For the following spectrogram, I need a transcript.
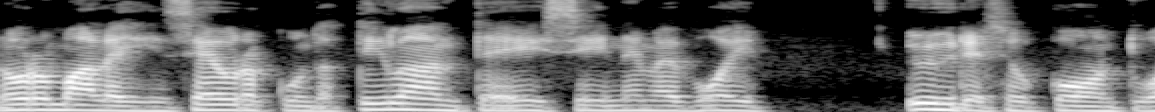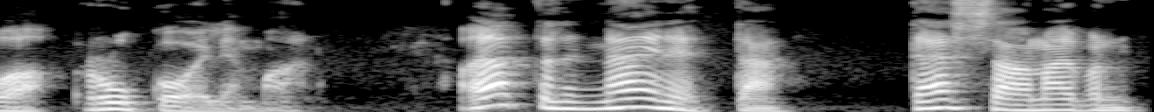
normaaleihin seurakuntatilanteisiin, emme voi yhdessä koontua rukoilemaan. Ajattelen näin, että tässä on aivan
